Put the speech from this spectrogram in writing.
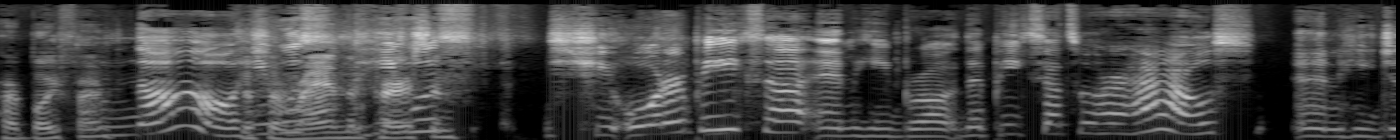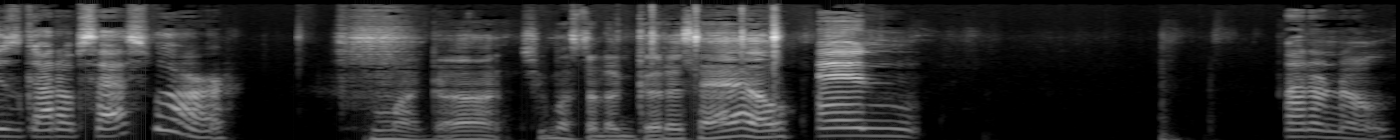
her boyfriend. no, Just he a was, random he person? was- she ordered pizza and he brought the pizza to her house, and he just got obsessed with her. Oh my god, she must have looked good as hell. and I don't know.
